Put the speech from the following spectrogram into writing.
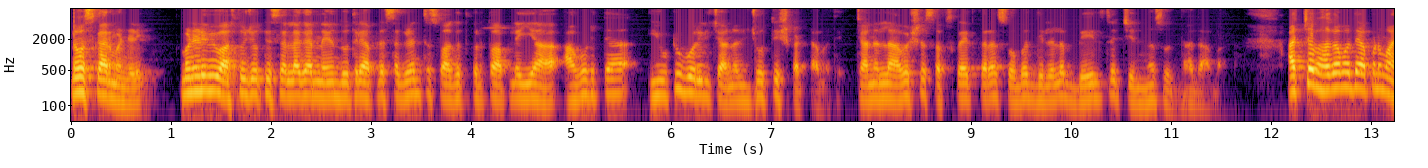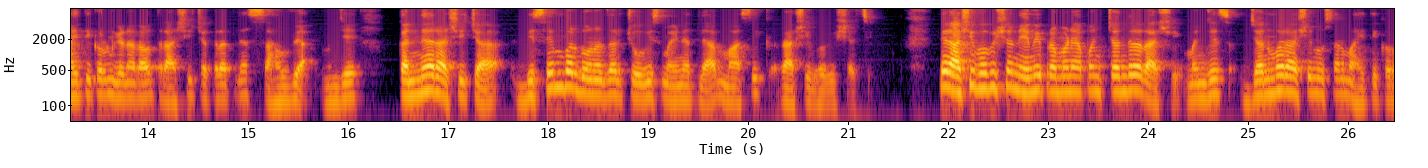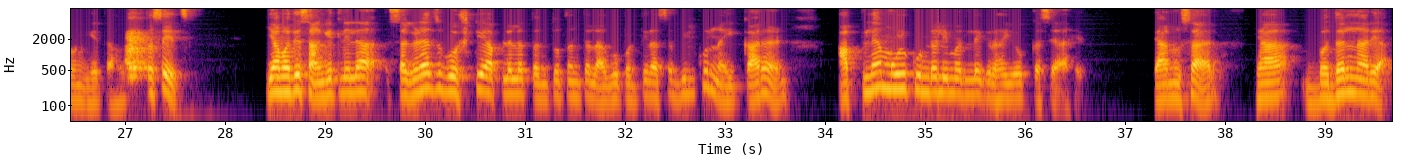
नमस्कार मंडळी. मंडळी मी वास्तू ज्योतिष सल्लागार नयन धोत्रे आपल्या सगळ्यांचं स्वागत करतो आपल्या या आवडत्या यूट्यूबवरील चॅनल ज्योतिष कट्टामध्ये. चॅनलला अवश्य सबस्क्राईब करा सोबत दिलेलं बेलचं चिन्ह सुद्धा दाबा. आजच्या भागामध्ये आपण माहिती करून घेणार आहोत राशी चक्रातल्या सहाव्या म्हणजे कन्या राशीच्या डिसेंबर दोन हजार चोवीस महिन्यातल्या मासिक राशी भविष्याची. हे राशी भविष्य नेहमीप्रमाणे आपण चंद्र राशी म्हणजेच जन्म राशीनुसार माहिती करून घेत आहोत. तसेच यामध्ये सांगितलेल्या सगळ्याच गोष्टी आपल्याला तंतोतंत लागू पडतील असं बिलकुल नाही. कारण आपल्या मूळ कुंडलीमधले ग्रहयोग कसे आहेत? त्यानुसार ह्या बदलणाऱ्या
